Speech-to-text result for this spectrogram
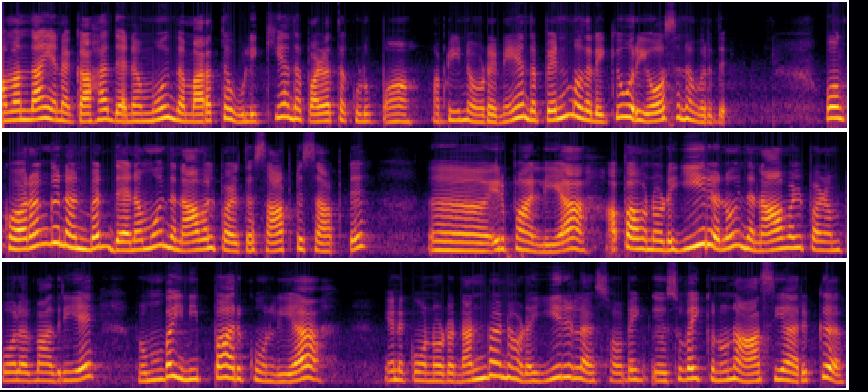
அவன் தான் எனக்காக தினமும் இந்த மரத்தை உலுக்கி அந்த பழத்தை கொடுப்பான் அப்படின்ன உடனே அந்த பெண் முதலைக்கு ஒரு யோசனை வருது. உன் குரங்கு நண்பன் தினமும் இந்த நாவல் பழத்தை சாப்பிட்டு சாப்பிட்டு இருப்பான் இல்லையா? அப்போ அவனோட ஈரலும் இந்த நாவல் பழம் போல மாதிரியே ரொம்ப இனிப்பாக இருக்கும் இல்லையா? எனக்கு உன்னோட நண்பனோட ஈரலை சுவை சுவைக்கணும்னு ஆசையாக இருக்குது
